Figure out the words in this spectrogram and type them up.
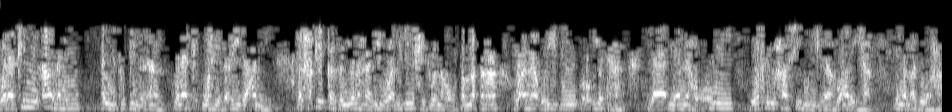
ولكني أعلم أين تقيم الآن ولكن وهي بعيدة عني. الحقيقة زينها لي والدي حيث أنه طلقها وأنا أريد رؤيتها لا لأنها أمي وسيحاسبني الله عليها إن لم أزورها.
